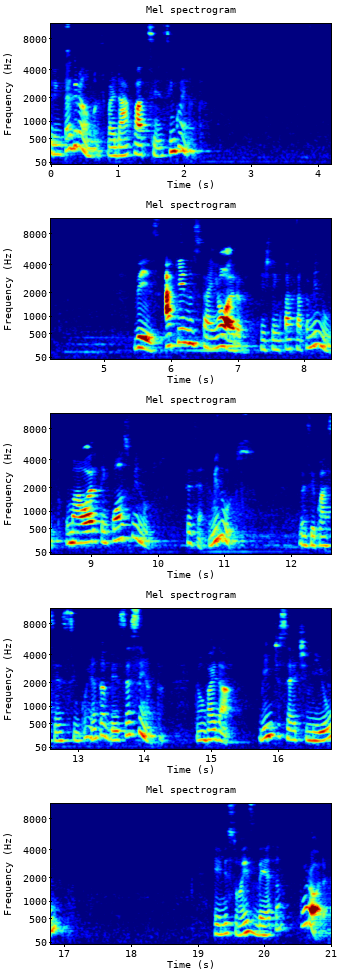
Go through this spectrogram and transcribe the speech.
30 gramas, vai dar 450. Vezes, aqui não está em hora, a gente tem que passar para minuto. Uma hora tem quantos minutos? 60 minutos. Vai ser 450 vezes 60. Então, vai dar 27 mil emissões beta por hora.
